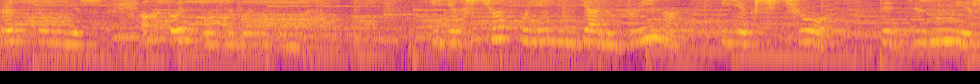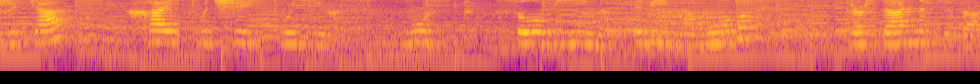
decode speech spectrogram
працюєш, а хтось безневинно помер. І якщо твоє ім'я людина, і якщо ти цінуєш життя, хай звучить твоїх вуст солов'їна, рідна мова, страждальна свята.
